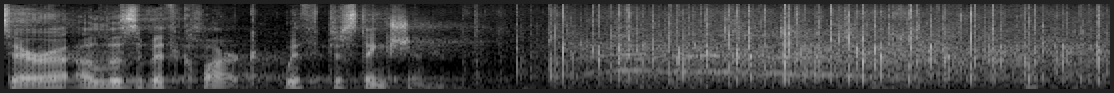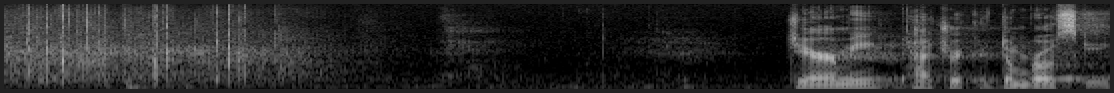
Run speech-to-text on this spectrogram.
Sarah Elizabeth Clark with distinction. Jeremy Patrick Dombrowski.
